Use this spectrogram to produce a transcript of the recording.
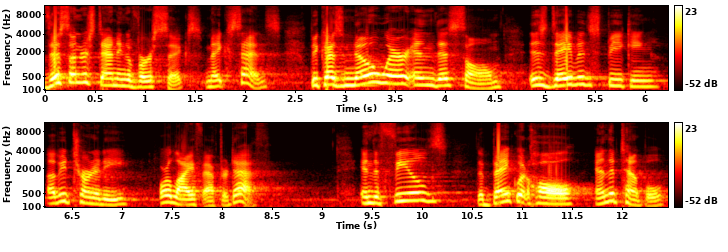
This understanding of verse 6 makes sense because nowhere in this psalm is David speaking of eternity or life after death. In the fields, the banquet hall, and the temple,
